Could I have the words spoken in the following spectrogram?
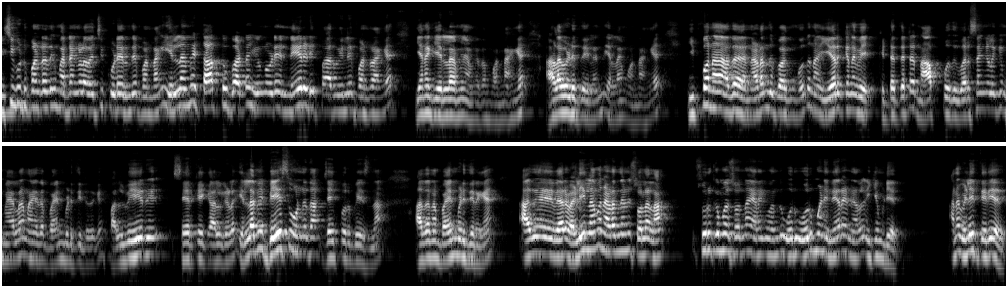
எக்ஸிக்யூட் பண்ணுறதுக்கு மற்றவங்கள வச்சு கூட இருந்தே பண்ணுறாங்க எல்லாமே டாப் டு பாட்டம் இவங்களுடைய நேரடி பார்வையிலே பண்ணுறாங்க எனக்கு எல்லாமே அவங்க தான் பண்ணாங்க. அளவெடுத்ததுலேருந்து எல்லாம் பண்ணாங்க. இப்போ நான் அதை நடந்து பார்க்கும்போது நான் ஏற்கனவே கிட்டத்தட்ட நாற்பது வருஷங்களுக்கு மேலே நான் இதை பயன்படுத்திட்டு இருக்கேன். பல்வேறு செயற்கை கால்களை எல்லாமே பேஸ் ஒன்று தான் ஜெய்ப்பூர் பேஸ் தான். அதை நான் பயன்படுத்திடுங்க அது வேறு வழி இல்லாமல் நடந்தேன்னு சொல்லலாம். சுருக்கமாக சொன்னால் எனக்கு வந்து ஒரு ஒரு மணி நேரம் என்னால் நிற்க முடியாது. ஆனால் வெளியே தெரியாது.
